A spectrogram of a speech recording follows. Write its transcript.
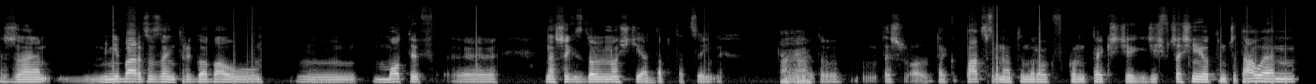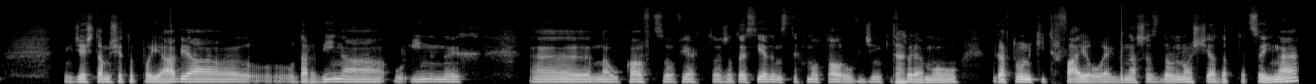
że mnie bardzo zaintrygował mm, motyw y, naszych zdolności adaptacyjnych. Aha. To też o, tak patrzę na ten rok w kontekście, gdzieś wcześniej o tym czytałem, gdzieś tam się to pojawia u Darwina, u innych e, naukowców, jak to, że to jest jeden z tych motorów, dzięki Tak. któremu gatunki trwają, jakby nasze zdolności adaptacyjne.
